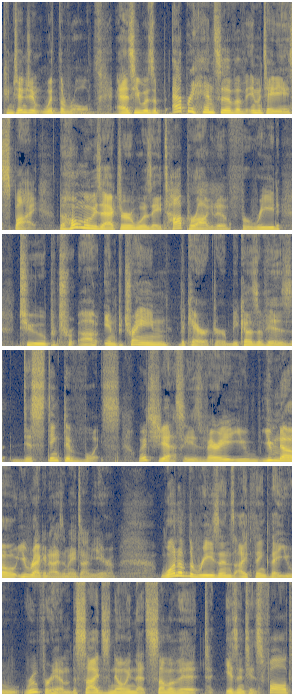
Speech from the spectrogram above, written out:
contingent with the role, as he was apprehensive of imitating a spy. The home movies actor was a top prerogative for Reed to uh, in portraying the character because of his distinctive voice. Which, yes, he's very you you know you recognize him anytime you hear him. One of the reasons I think that you root for him, besides knowing that some of it isn't his fault,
